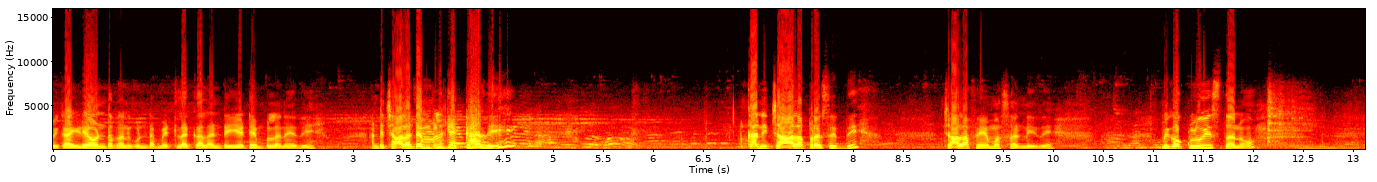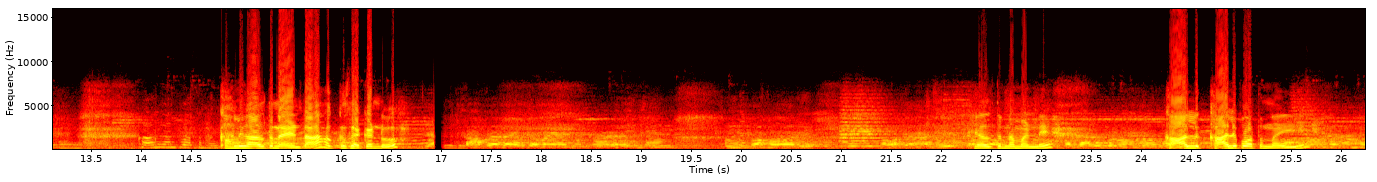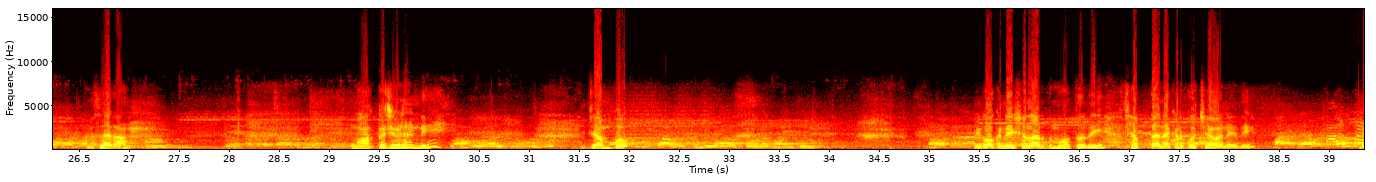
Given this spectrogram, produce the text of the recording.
మీకు ఐడియా ఉంటుంది అనుకుంటా మెట్లు ఎక్కాలంటే ఏ టెంపుల్ అనేది? అంటే చాలా టెంపుల్కి ఎక్కాలి. కానీ చాలా ప్రసిద్ధి చాలా ఫేమస్ అండి ఇది. మీకు ఒక క్లూ ఇస్తాను. కాలు కాలుతున్నాయంట ఒక్క సెకండు వెళ్తున్నామండి. కాళ్ళు కాలిపోతున్నాయి. చూసారా? మా అక్క చూడండి. జంప్. మీకు ఒక నిమిషంలో అర్థమవుతుంది. చెప్తాను ఎక్కడికి వచ్చామనేది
